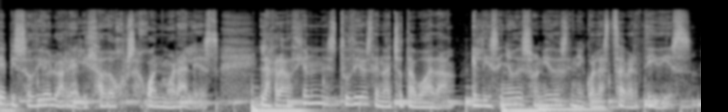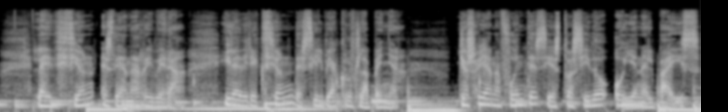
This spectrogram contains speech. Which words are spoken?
Este episodio lo ha realizado José Juan Morales. La grabación en estudio es de Nacho Taboada. El diseño de sonido es de Nicolás Chabertidis. La edición es de Ana Rivera y la dirección de Silvia Cruz La Peña. Yo soy Ana Fuentes y esto ha sido Hoy en el País.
